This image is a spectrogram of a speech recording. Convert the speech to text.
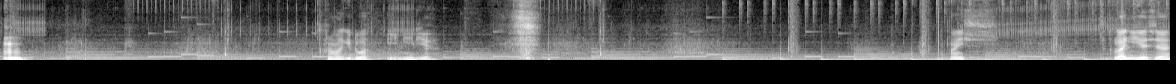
Kurang lagi dua. Ini dia. Nice. Satu lagi guys ya.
